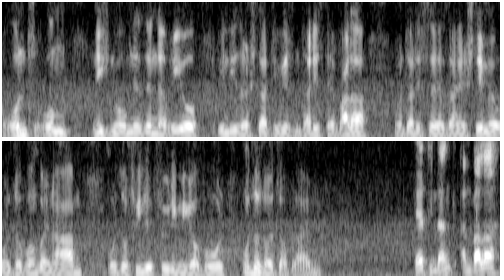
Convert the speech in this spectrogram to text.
rundrum, nicht nur um den Sender Rio in dieser Stadt, die wissen, das ist der Waller und das ist äh, seine Stimme und so wollen wir ihn haben und so fühle fühl ich mich auch wohl und so soll es auch bleiben. Herzlichen Dank an Waller,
